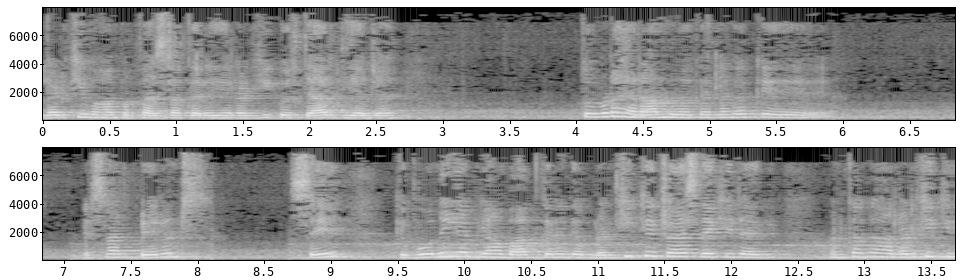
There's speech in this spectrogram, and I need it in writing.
لڑکی وہاں پر فیصلہ کرے یا لڑکی کو اختیار دیا جائے، تو بڑا حیران ہوا، کہنے لگا کہ اٹس ناٹ پیرنٹس سے کہ وہ نہیں، اب یہاں بات کریں گے، اب لڑکی کی چوائس دیکھی جائے گی۔ ان کا کہا ہاں، لڑکی کی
